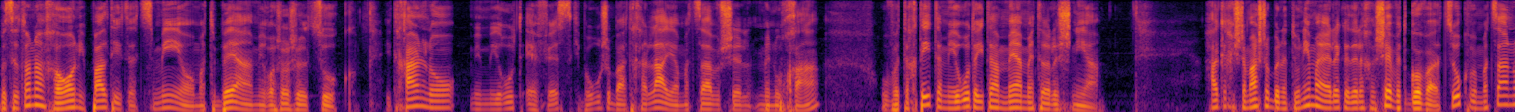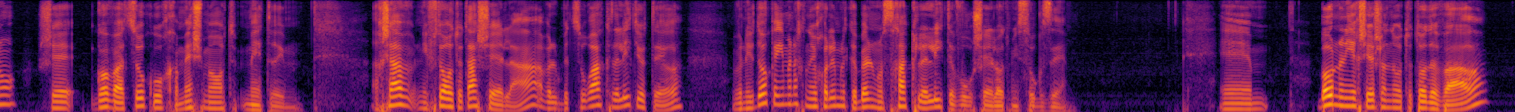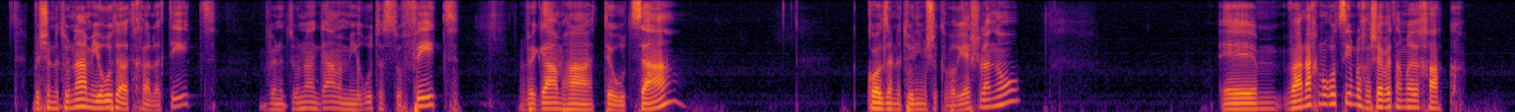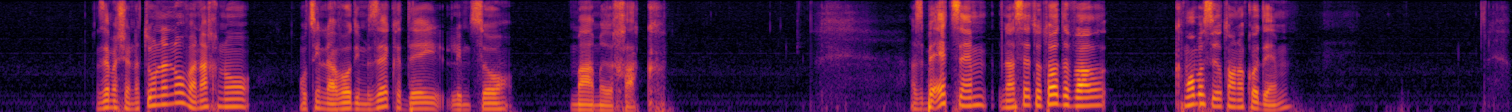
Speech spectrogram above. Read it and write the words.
בסרטון האחרון הפלתי את עצמי או מטבע מראשו של צוק. התחלנו ממהירות 0, כי ברור שבהתחלה היה מצב של מנוחה, ובתחתית המהירות הייתה 100 מטר לשנייה. אחר כך השתמשנו בנתונים האלה כדי לחשב את גובה הצוק, ומצאנו שגובה הצוק הוא 500 מטרים. עכשיו נפתור את אותה שאלה, אבל בצורה כללית יותר, ונבדוק האם אנחנו יכולים לקבל נוסחה כללית עבור שאלות מסוג זה. בואו נניח שיש לנו את אותו דבר, ושנתונה המהירות ההתחלתית, ונתונה גם המהירות הסופית, וגם התאוצה. כל זה נתונים שכבר יש לנו. אמ, ואנחנו רוצים לחשב את המרחק. זה מה שנתון לנו, ואנחנו רוצים לעבוד עם זה כדי למצוא מה המרחק. אז בעצם נעשה את אותו הדבר כמו בסרטון הקודם,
